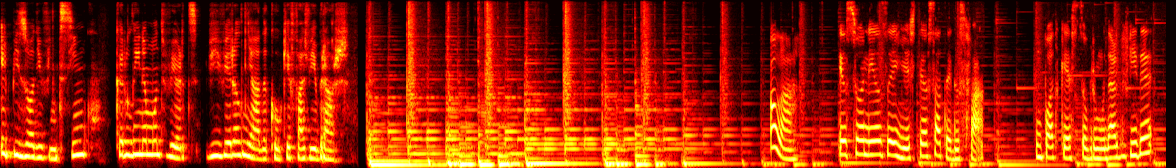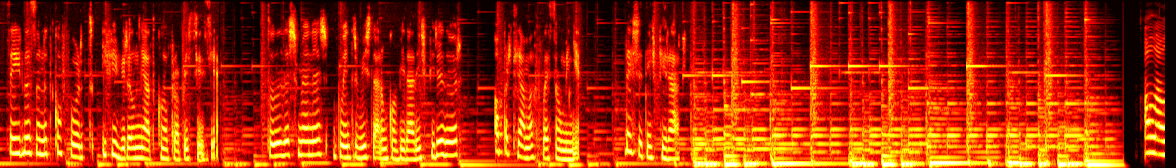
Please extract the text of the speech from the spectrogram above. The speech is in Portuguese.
Episódio 25 Carolina Monteverde Viver alinhada com o que a faz vibrar. Olá, eu sou a Neuza e este é o Saltei do Sofá, um podcast sobre mudar de vida, sair da zona de conforto e viver alinhado com a própria essência. Todas as semanas vou entrevistar um convidado inspirador ou partilhar uma reflexão minha. Deixa-te inspirar.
